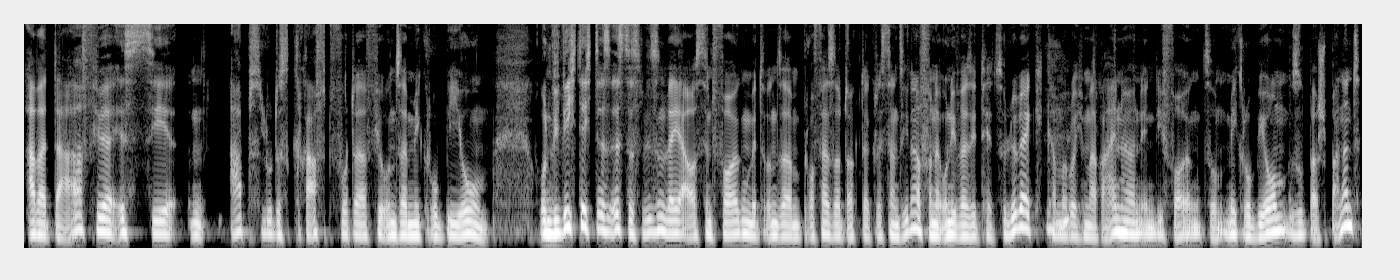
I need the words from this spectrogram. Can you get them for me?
aber dafür ist sie ein absolutes Kraftfutter für unser Mikrobiom. Und wie wichtig das ist, das wissen wir ja aus den Folgen mit unserem Professor Dr. Christian Siener von der Universität zu Lübeck. Kann man mhm. ruhig mal reinhören in die Folgen zum Mikrobiom. Super spannend.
